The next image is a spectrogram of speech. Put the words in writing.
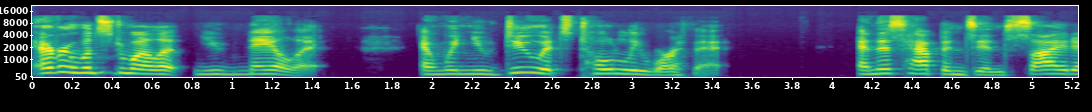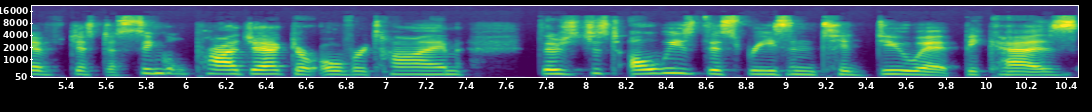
Every once in a while, you nail it. And when you do, it's totally worth it. And this happens inside of just a single project or over time. There's just always this reason to do it because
